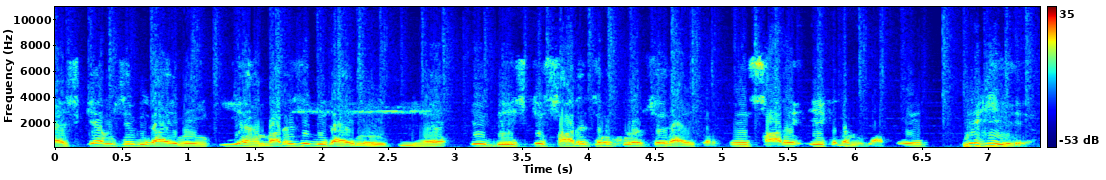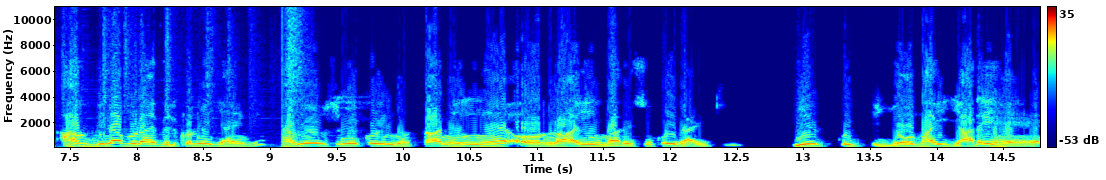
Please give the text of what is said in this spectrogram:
एसकेएम से भी राय नहीं की है, हमारे से भी राय नहीं की है कि देश के सारे संगठनों से राय करते, सारे एकदम जाते। देखिए, हम बिना बुलाए बिल्कुल नहीं जाएँगे। हमें उसमें कोई न्योता नहीं है और ना ही हमारे से कोई राय की। ये जो भाई जा रहे हैं,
